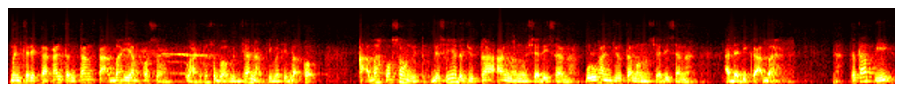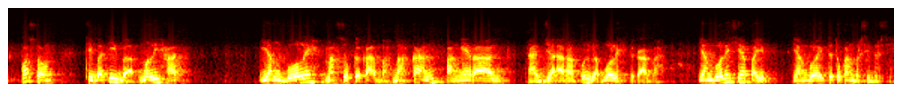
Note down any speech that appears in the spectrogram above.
menceritakan tentang Ka'bah yang kosong. Wah itu sebuah bencana. Tiba-tiba kok Ka'bah kosong gitu. Biasanya ada jutaan manusia di sana. Puluhan juta manusia di sana ada di Ka'bah. Nah, tetapi kosong. Tiba-tiba melihat yang boleh masuk ke Ka'bah. Bahkan pangeran, raja Arab pun nggak boleh ke Ka'bah. Yang boleh siapa? Yang boleh itu tukang bersih-bersih.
